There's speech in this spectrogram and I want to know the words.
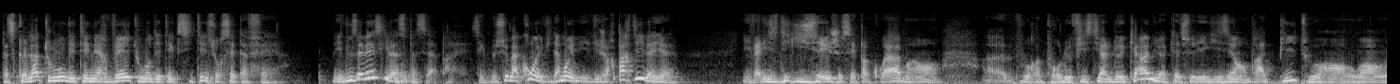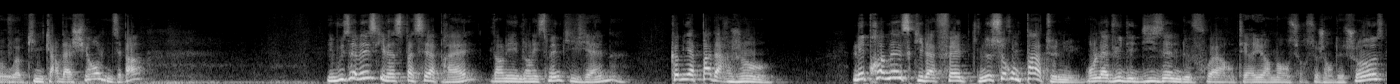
Parce que là, tout le monde est énervé, tout le monde est excité sur cette affaire. Mais vous savez ce qui va se passer après? C'est que M. Macron, évidemment, il est déjà reparti d'ailleurs. Il va aller se déguiser, je sais pas quoi, euh, pour, le festival de Cannes, il va peut-être se déguiser en Brad Pitt ou en, ou en, Kim Kardashian, je ne sais pas. Mais vous savez ce qui va se passer après, dans les, dans les semaines qui viennent? Comme il n'y a pas d'argent, les promesses qu'il a faites ne seront pas tenues. On l'a vu des dizaines de fois antérieurement sur ce genre de choses.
